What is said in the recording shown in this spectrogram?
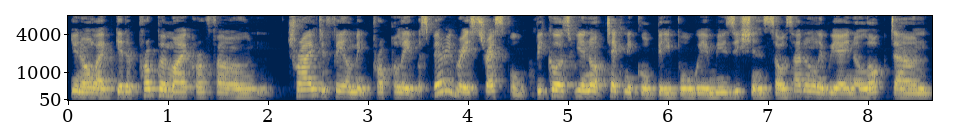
you know, like get a proper microphone, try to film it properly. It was very very stressful because we are not technical people. We're musicians. So suddenly we are in a lockdown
